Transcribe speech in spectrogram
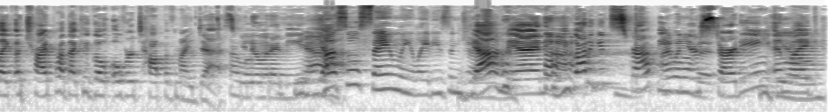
like a tripod that could go over top of my desk. you know love what. I mean? Yeah. Hustle sanely, ladies and gentlemen. Yeah, man. You got to get scrappy I when you're it. starting. You and do. like,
